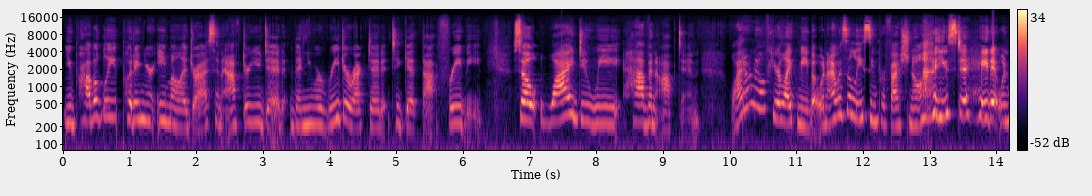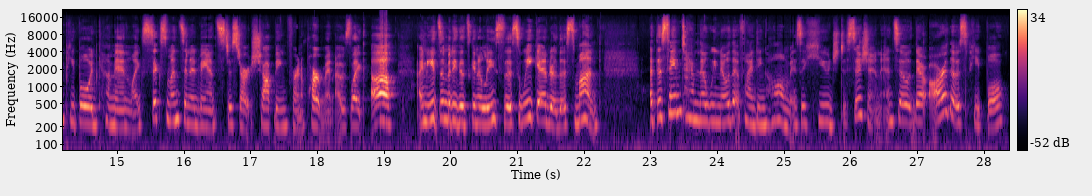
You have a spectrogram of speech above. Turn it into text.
you probably put in your email address, and after you did, then you were redirected to get that freebie. So, why do we have an opt in? Well, I don't know if you're like me, but when I was a leasing professional, I used to hate it when people would come in like six months in advance to start shopping for an apartment. I was like, oh, I need somebody that's going to lease this weekend or this month. At the same time, though, we know that finding home is a huge decision. And so there are those people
